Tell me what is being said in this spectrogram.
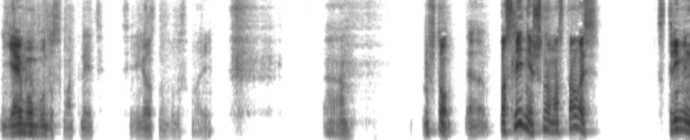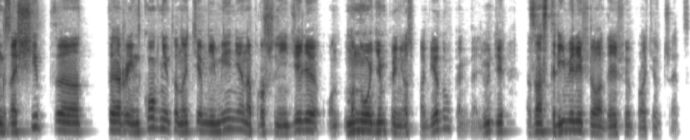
Я его буду смотреть. Серьезно буду смотреть. А, ну что, э, последнее, что нам осталось, стриминг защит Terra Incognito, но тем не менее на прошлой неделе он многим принес победу, когда люди застримили Филадельфию против Джетс.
